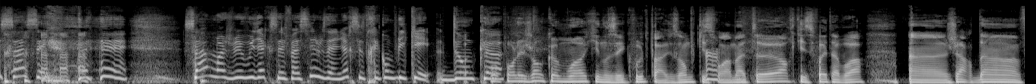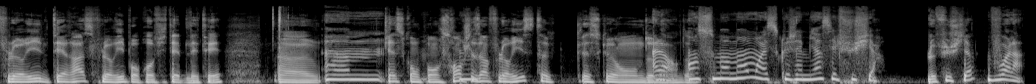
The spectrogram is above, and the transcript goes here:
ça c'est ça. Moi, je vais vous dire que c'est facile. Vous allez me dire que c'est très compliqué. Donc, euh, Pour, les gens comme moi qui nous écoutent, par exemple, qui Ah. sont amateurs, qui souhaitent avoir un jardin fleuri, une terrasse fleurie pour profiter de l'été, euh, euh, qu'est-ce qu'on pense? On se rend chez un fleuriste Qu'est-ce qu'on demande? alors en ce moment, moi, ce que j'aime bien, c'est le fuchsia. Le fuchsia Voilà,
